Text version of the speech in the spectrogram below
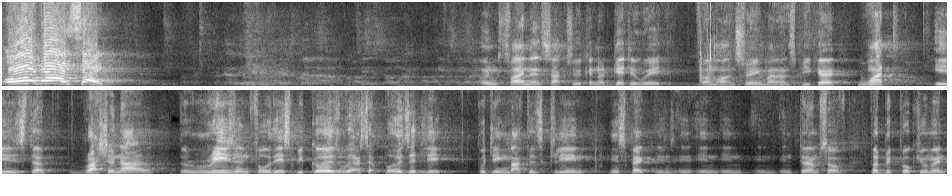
Order, I said. Finance Act, so you cannot get away from answering, Madam Speaker. What is the rationale, the reason for this? Because we are supposedly putting matters clean inspect, in, in, in, in, terms of public procurement,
